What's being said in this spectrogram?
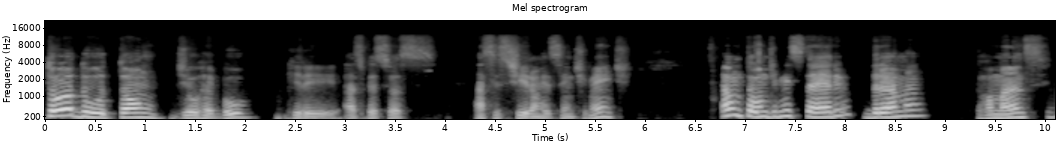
todo o tom de O Rebu, que as pessoas assistiram recentemente, é um tom de mistério, drama, romance,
